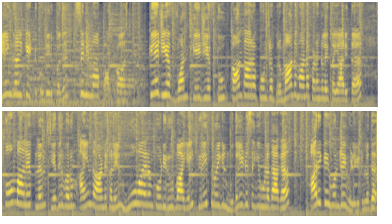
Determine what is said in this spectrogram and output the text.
நீங்கள் கேட்டுக்கொண்டிருப்பது cinema podcast. KGF one KGF two Kantara போன்ற பிரம்மாண்டமான படங்களை தயாரித்த ஹோம்பாலே பிலிம்ஸ் எதிர்வரும் ஐந்து ஆண்டுகளில் மூவாயிரம் கோடி ரூபாயை திரைத்துறையில் முதலீடு செய்ய உள்ளதாக அறிக்கை ஒன்றை வெளியிட்டுள்ளது.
